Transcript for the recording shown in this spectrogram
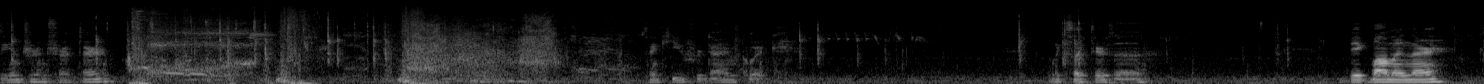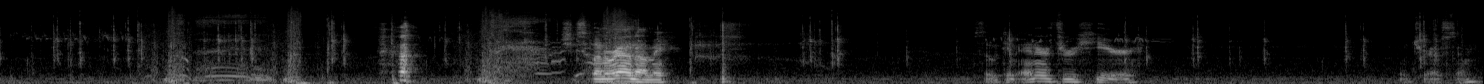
The entrance right there. Thank you for dying quick. Looks like there's a big mama in there. she spun around on me. So we can enter through here. Interesting.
